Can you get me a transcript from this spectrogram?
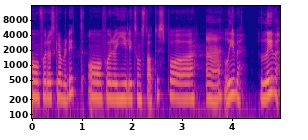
Og for å skravle litt. Og for å gi litt sånn status på Mm. livet. Livet.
